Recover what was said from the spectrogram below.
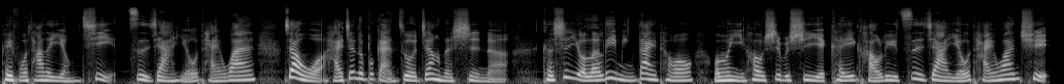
佩服她的勇气，自驾游台湾，叫我还真的不敢做这样的事呢。可是有了利敏带头，我们以后是不是也可以考虑自驾游台湾去？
